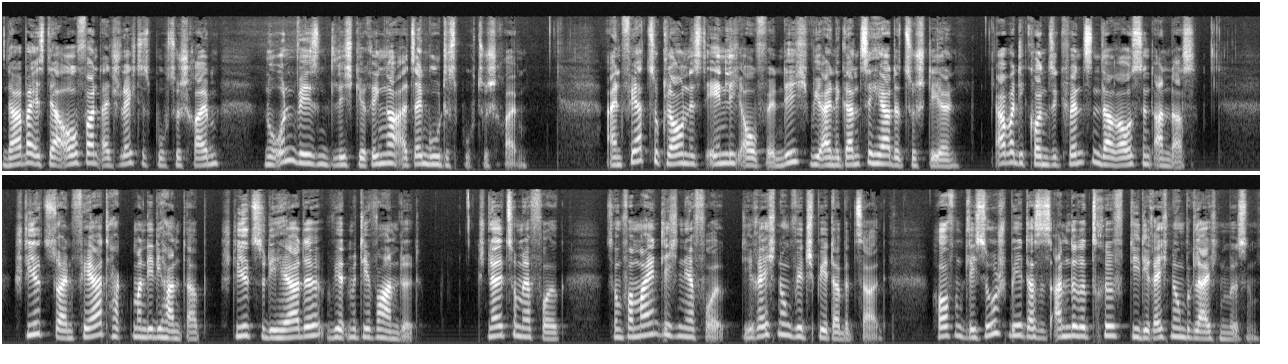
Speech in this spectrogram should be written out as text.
Dabei ist der Aufwand, ein schlechtes Buch zu schreiben, nur unwesentlich geringer als ein gutes Buch zu schreiben. Ein Pferd zu klauen ist ähnlich aufwendig wie eine ganze Herde zu stehlen, aber die Konsequenzen daraus sind anders. Stiehlst du ein Pferd, hackt man dir die Hand ab. Stiehlst du die Herde, wird mit dir verhandelt. Schnell zum Erfolg. Zum vermeintlichen Erfolg. Die Rechnung wird später bezahlt. Hoffentlich so spät, dass es andere trifft, die die Rechnung begleichen müssen.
